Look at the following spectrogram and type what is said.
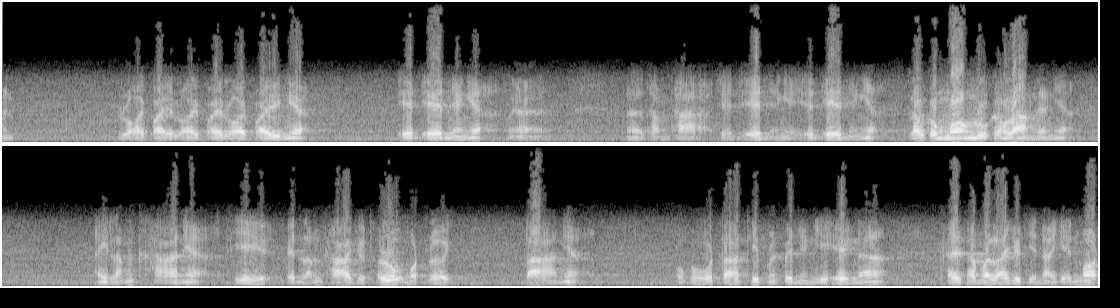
มัน ลอยไปลอยไปลอยไปเงี้ยเอ็นเอ็นอย่างเงี้ยทำท่าเอ็นเอ็นอย่างเงี้ยเอ็นเอ็นอย่างเงี้ยแล้วก็มองดูข้างล่างอย่างเงี้ยไอ้หลังคาเนี่ย ที่เป็นหลังคาอยู่ทะลุหมดเลย ตาเนี่ย โอ้โห ตาทิพย์มันเป็นอย่างนี้เองนะใครทำอะไรอยู่ที่ไหนเห็นหมด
